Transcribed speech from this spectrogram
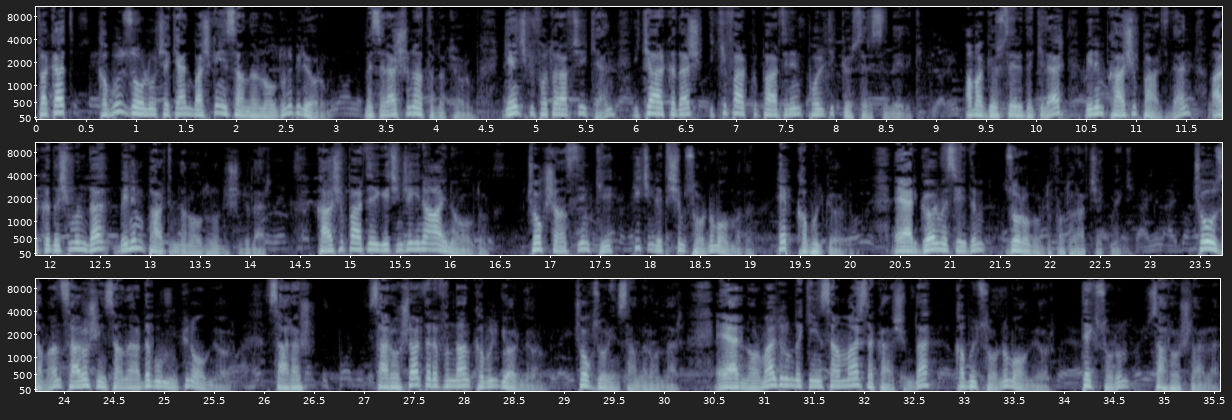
Fakat kabul zorluğu çeken başka insanların olduğunu biliyorum. Mesela şunu hatırlatıyorum. Genç bir fotoğrafçıyken iki arkadaş iki farklı partinin politik gösterisindeydik. Ama gösteridekiler benim karşı partiden, arkadaşımın da benim partimden olduğunu düşündüler. Karşı partiye geçince yine aynı oldu. Çok şanslıyım ki hiç iletişim sorunum olmadı. Hep kabul gördüm. Eğer görmeseydim zor olurdu fotoğraf çekmek. Çoğu zaman sarhoş insanlarda bu mümkün olmuyor. Sarhoş, sarhoşlar tarafından kabul görmüyorum. Çok zor insanlar onlar. Eğer normal durumdaki insan varsa karşımda kabul sorunum olmuyor. Tek sorun sarhoşlarla.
